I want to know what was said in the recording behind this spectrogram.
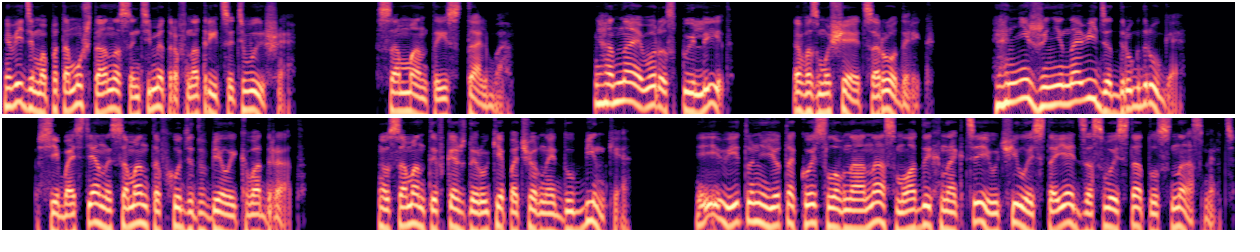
Видимо, потому что она сантиметров на 30 выше. Саманта из Тальба. Она его распылит, возмущается Родерик. Они же ненавидят друг друга. Себастьян и Саманта входят в белый квадрат. У Саманты в каждой руке по черной дубинке, и вид у нее такой, словно она с молодых ногтей училась стоять за свой статус насмерть.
